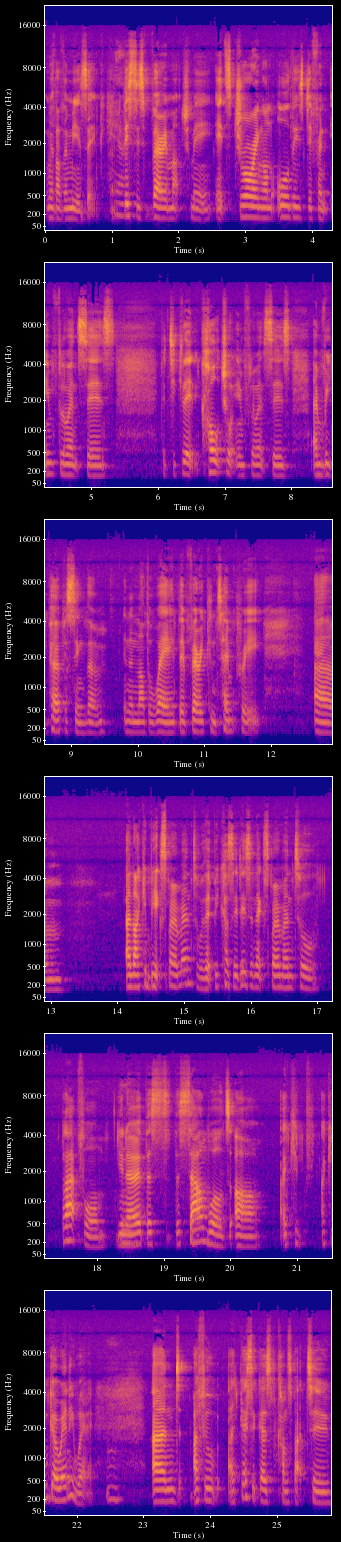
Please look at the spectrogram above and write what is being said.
with other music. Yeah. This is very much me. It's drawing on all these different influences, particularly cultural influences, and repurposing them in another way. They're very contemporary. Um, and I can be experimental with it because it is an experimental platform. You mm. know, the, the sound worlds are, I can, I can go anywhere. Mm. And I feel, I guess it goes comes back to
